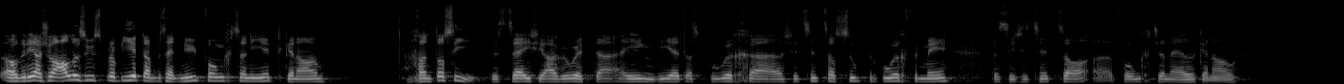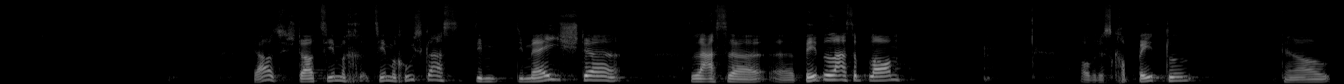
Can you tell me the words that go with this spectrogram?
Oder ich habe schon alles ausprobiert, aber es hat nicht funktioniert. Genau. Könnte auch sein, dass du sagst, ja gut, äh, irgendwie das Buch äh, ist jetzt nicht so ein super Buch für mich, das ist jetzt nicht so äh, funktionell, genau. Ja, es ist da ziemlich, ziemlich ausgelesen. Die, die meisten lesen einen Bibellesenplan oder ein Kapitel, genau,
